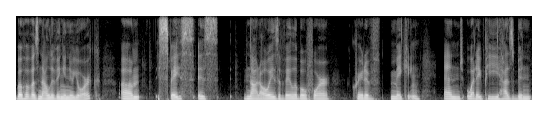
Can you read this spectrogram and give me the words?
Both of us now living in New York. Um, space is not always available for creative making, and what AP has been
